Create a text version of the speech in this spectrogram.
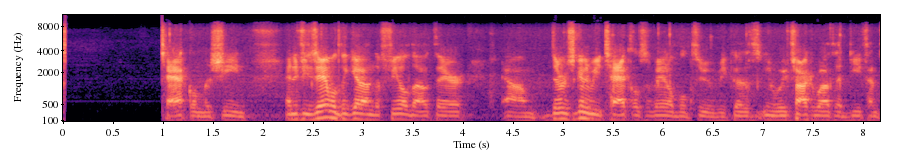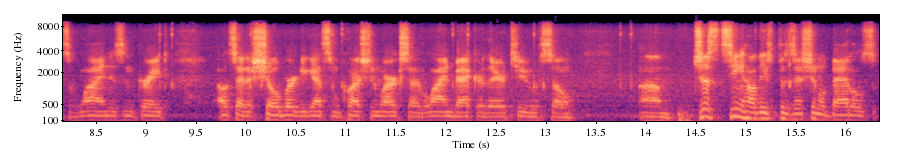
tackle machine, and if he's able to get on the field out there. Um, there's going to be tackles available too because you know we've talked about that defensive line isn't great. Outside of Schobert, you got some question marks at linebacker there too. So um, just seeing how these positional battles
